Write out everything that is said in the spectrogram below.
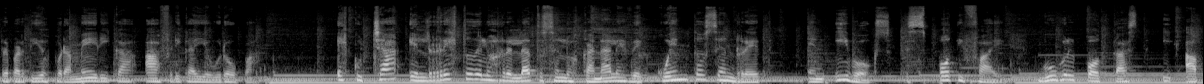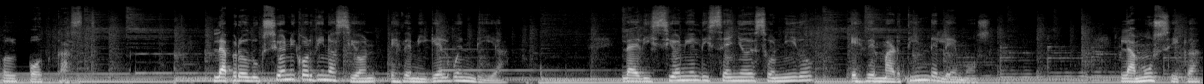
repartidos por América, África y Europa. Escucha el resto de los relatos en los canales de Cuentos en Red en Evox, Spotify, Google Podcast y Apple Podcast. La producción y coordinación es de Miguel Buendía. La edición y el diseño de sonido es de Martín de Lemos. La música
